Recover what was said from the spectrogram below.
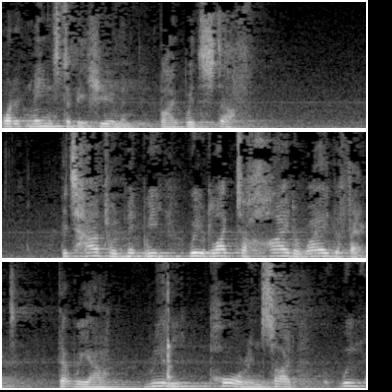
what it means to be human by, with stuff. It's hard to admit we, we would like to hide away the fact that we are really poor inside. We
